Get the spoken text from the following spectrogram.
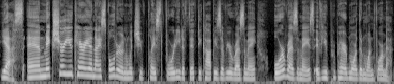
Yes, and make sure you carry a nice folder in which you've placed 40 to 50 copies of your resume or resumes if you've prepared more than one format.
